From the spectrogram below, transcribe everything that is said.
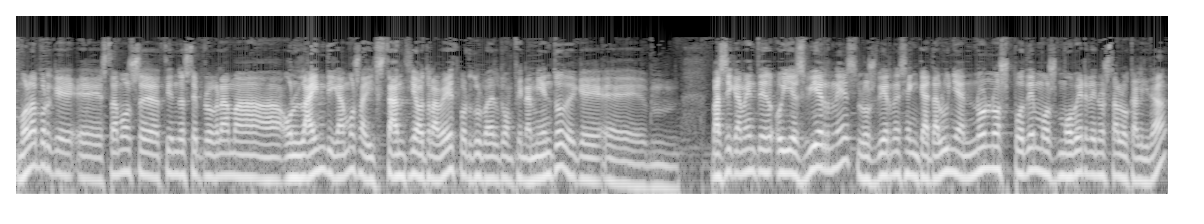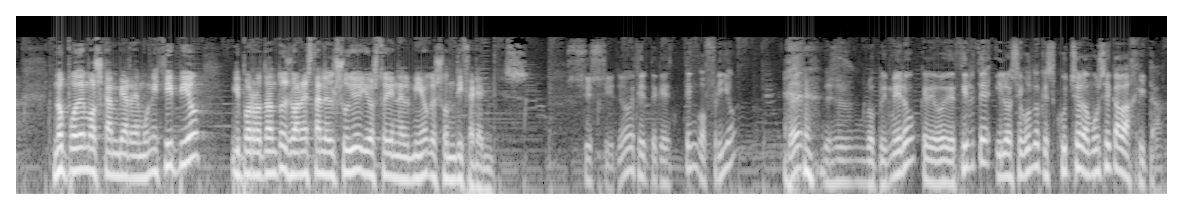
Mola porque eh, estamos eh, haciendo este programa online, digamos, a distancia otra vez por culpa del confinamiento, de que eh, básicamente hoy es viernes, los viernes en Cataluña no nos podemos mover de nuestra localidad, no podemos cambiar de municipio y por lo tanto Joan está en el suyo y yo estoy en el mío, que son diferentes. Sí, sí, tengo que decirte que tengo frío. ¿Eh? Eso es lo primero que debo decirte. Y lo segundo, que escucho la música bajita.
